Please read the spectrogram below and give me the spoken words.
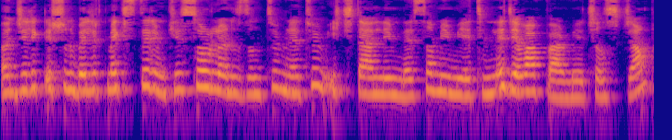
Öncelikle şunu belirtmek isterim ki sorularınızın tümüne tüm içtenliğimle, samimiyetimle cevap vermeye çalışacağım.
